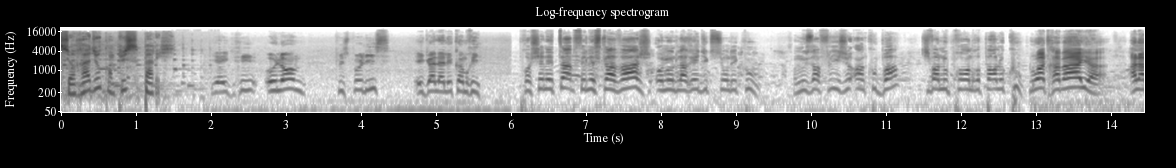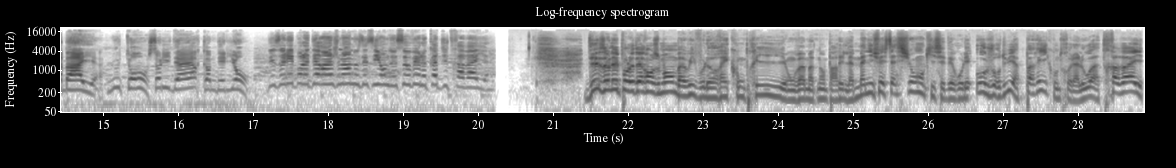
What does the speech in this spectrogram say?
sur Radio Campus Paris. Il y a écrit Hollande plus police égale à l'écomerie. Prochaine étape, c'est l'esclavage au nom de la réduction des coûts. On nous inflige un coup bas qui va nous prendre par le cou. Loi travail à la baille. Luttons solidaires comme des lions. Désolé pour le dérangement, nous essayons de sauver le code du travail. Désolé pour le dérangement, bah oui, vous l'aurez compris, on va maintenant parler de la manifestation qui s'est déroulée aujourd'hui à Paris contre la loi travail,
